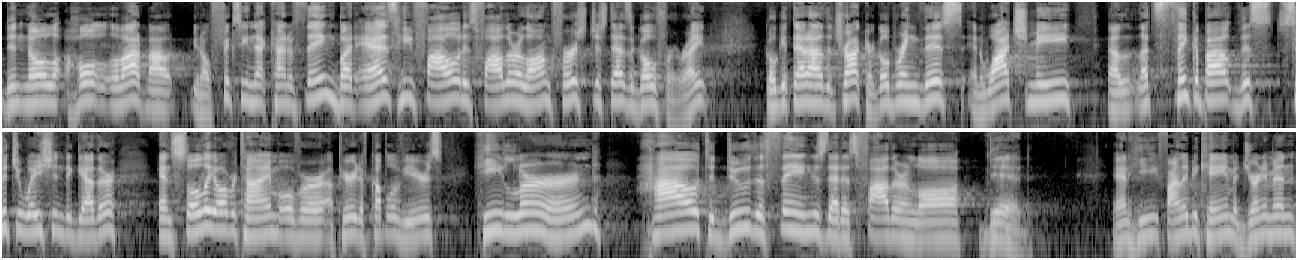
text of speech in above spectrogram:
didn't know a whole lot about, you know, fixing that kind of thing, but as he followed his father along, first just as a gopher, right? Go get that out of the truck or go bring this and watch me. Uh, let's think about this situation together. And slowly over time, over a period of a couple of years, he learned how to do the things that his father in law did. And he finally became a journeyman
